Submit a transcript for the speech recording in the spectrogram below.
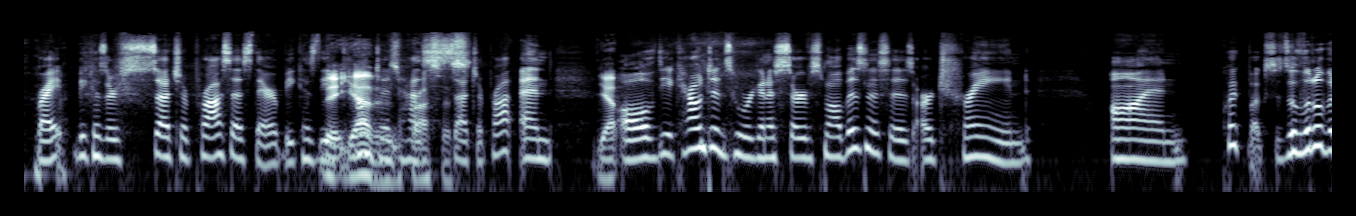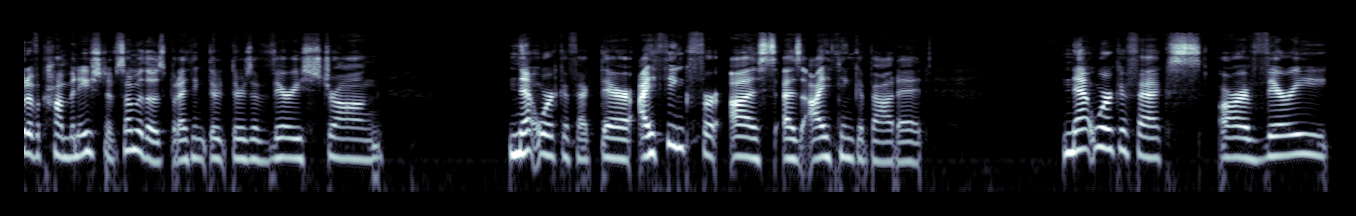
right? Because there's such a process there because the Yeah, yeah, accountant a has process. such a pro and Yep. all of the accountants who are going to serve small businesses are trained on QuickBooks. It's a little bit of a combination of some of those, but I think there, there's a very strong network effect there. I think for us, as I think about it, network effects are very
